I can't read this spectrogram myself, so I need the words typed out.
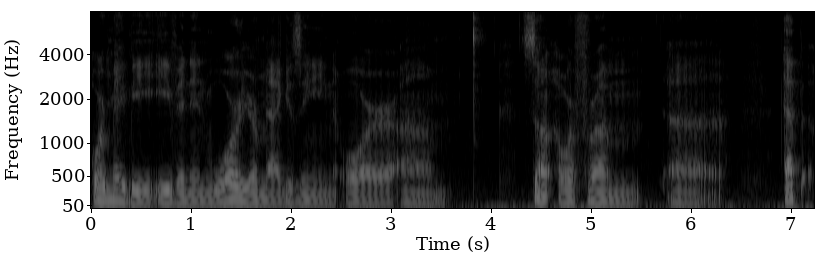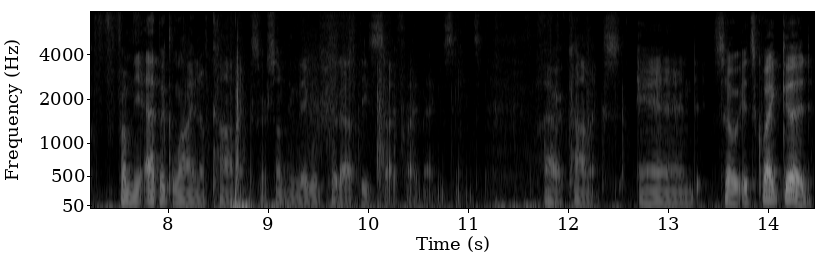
or maybe even in Warrior magazine, or um, some or from uh, from the Epic line of comics or something. They would put out these sci-fi magazines or comics, and so it's quite good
